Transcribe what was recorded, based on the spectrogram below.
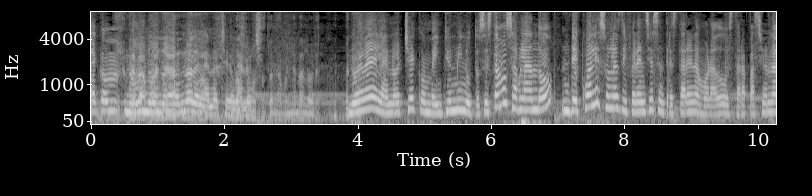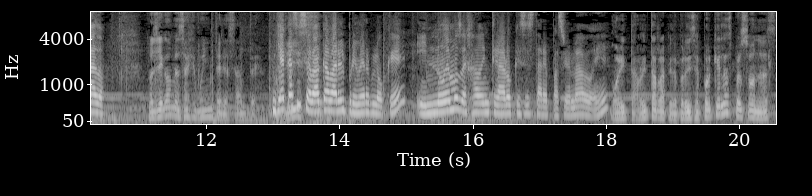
Mañana con... No, no, no, no, no, de la noche, de la noche. hasta la mañana, Lore. 9 de la noche con 21 minutos. Estamos hablando de cuáles son las diferencias entre estar enamorado o estar apasionado. Nos llega un mensaje muy interesante. Ya casi se va a acabar el primer bloque y no hemos dejado en claro qué es estar apasionado, ¿eh? Ahorita, ahorita rápido, pero dice, ¿por qué las personas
